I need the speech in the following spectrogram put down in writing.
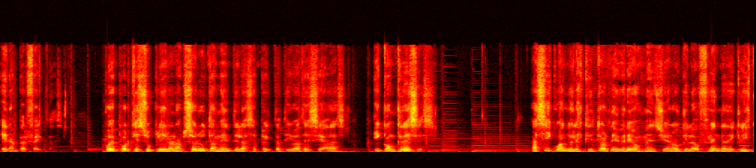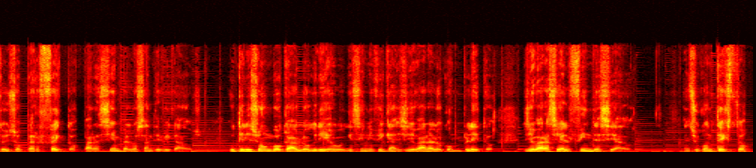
eran perfectas? Pues porque suplieron absolutamente las expectativas deseadas y con creces. Así, cuando el escritor de Hebreos mencionó que la ofrenda de Cristo hizo perfectos para siempre a los santificados, utilizó un vocablo griego que significa llevar a lo completo, llevar hacia el fin deseado. En su contexto,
